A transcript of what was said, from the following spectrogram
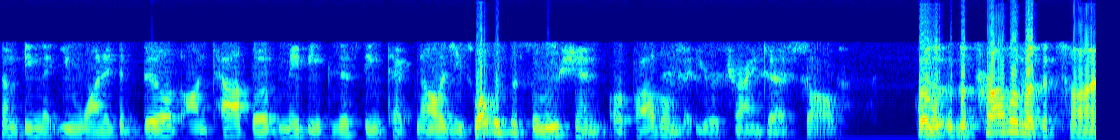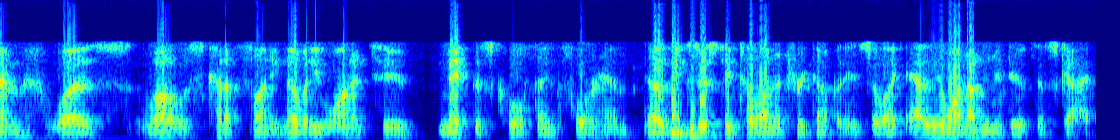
something that you wanted to build on top of maybe existing technologies? What was the solution or problem that you were trying to solve? Well, the problem at the time was well, it was kind of funny. Nobody wanted to make this cool thing for him. Uh, the existing telemetry companies are like, they want nothing to do with this guy,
